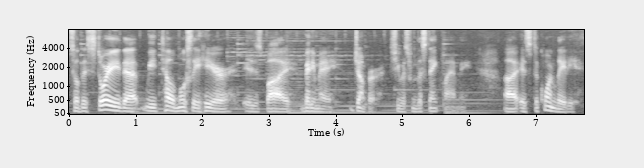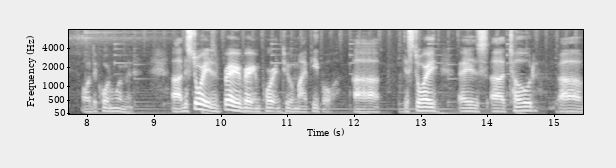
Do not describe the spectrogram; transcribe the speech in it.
so the story that we tell mostly here is by Betty Mae Jumper. She was from the Snake family. Uh, it's the Corn Lady or the Corn Woman. Uh, the story is very, very important to my people. Uh, the story is uh, told uh,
